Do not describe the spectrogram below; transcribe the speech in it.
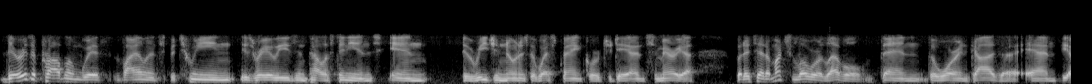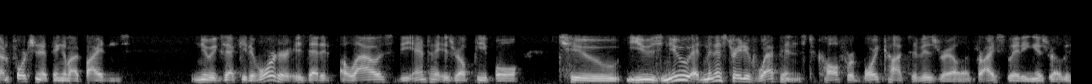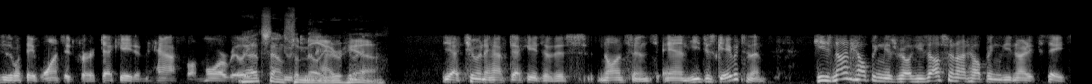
There is a problem with violence between Israelis and Palestinians in the region known as the West Bank or Judea and Samaria, but it's at a much lower level than the war in Gaza. And the unfortunate thing about Biden's new executive order is that it allows the anti Israel people to use new administrative weapons to call for boycotts of Israel and for isolating Israel. This is what they've wanted for a decade and a half or more, really. That sounds two, familiar, two yeah. Yeah, two and a half decades of this nonsense, and he just gave it to them. He's not helping Israel. He's also not helping the United States.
